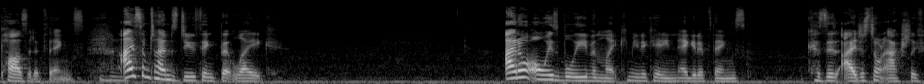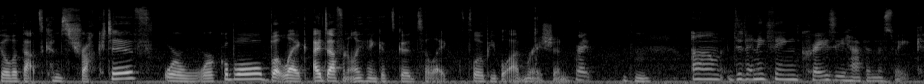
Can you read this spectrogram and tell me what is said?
positive things i sometimes do think that like i don't always believe in like communicating negative things because i just don't actually feel that that's constructive or workable but like i definitely think it's good to like flow people admiration Right. Mm-hmm. Um, did anything crazy happen this week?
